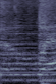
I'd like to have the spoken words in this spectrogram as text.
away.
